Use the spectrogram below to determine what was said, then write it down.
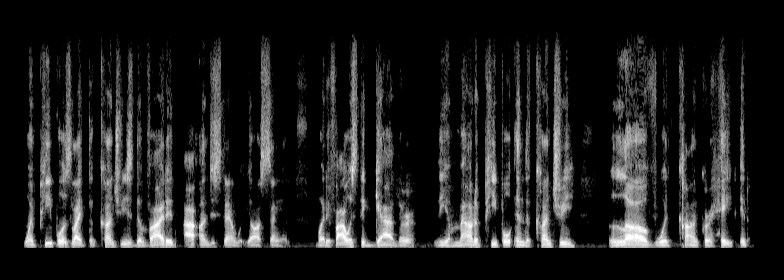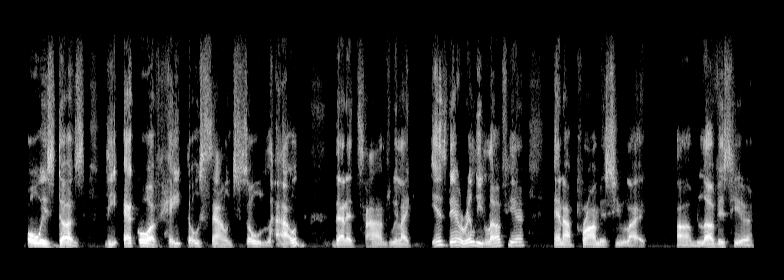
when people is like the country's divided, I understand what y'all saying. But if I was to gather the amount of people in the country, love would conquer hate. It always does. The echo of hate, though, sounds so loud that at times we're like, is there really love here? And I promise you, like, um, love is here.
